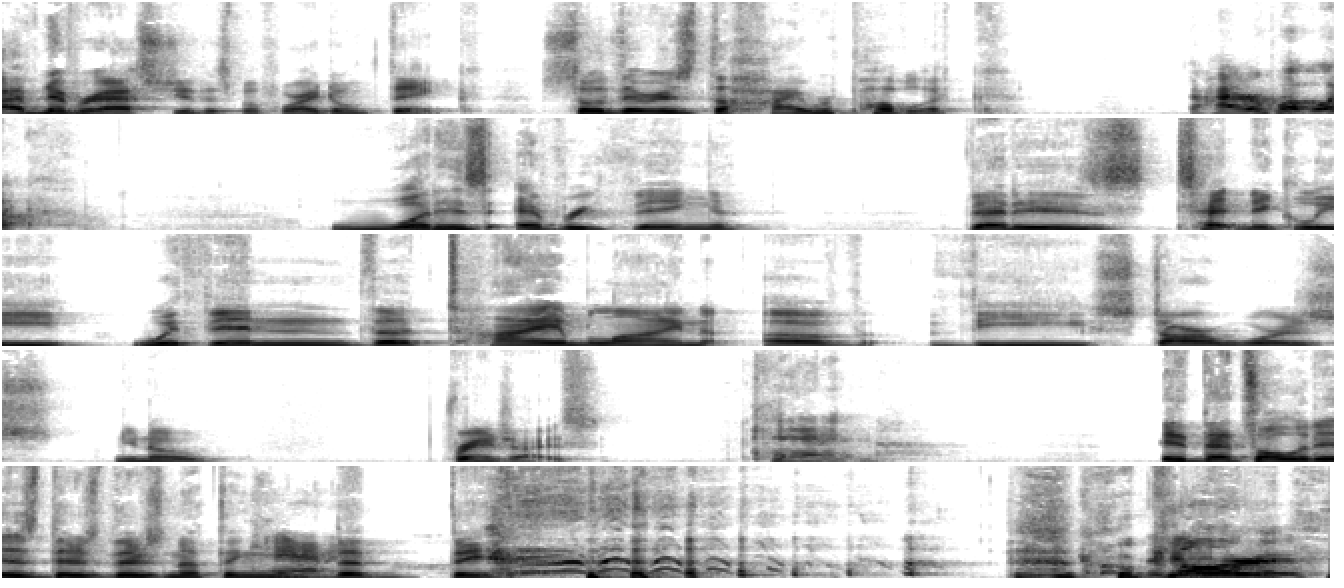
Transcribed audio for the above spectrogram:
i've never asked you this before i don't think so there is the high republic The High Republic. what is everything that is technically within the timeline of the star wars you know franchise Canon. It, that's all it is there's there's nothing that they okay That's all there is.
